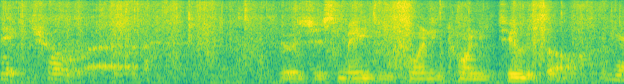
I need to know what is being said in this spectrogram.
Victrola. It was just made in twenty twenty-two is all. Yeah.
